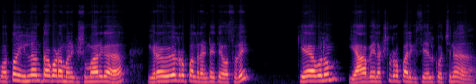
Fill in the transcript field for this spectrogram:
మొత్తం ఇల్లంతా కూడా మనకి సుమారుగా ఇరవై వేల రూపాయల రెంట్ అయితే వస్తుంది. కేవలం యాభై లక్షల రూపాయలకి సేల్కి వచ్చిన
